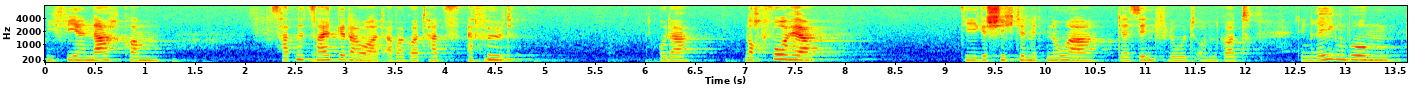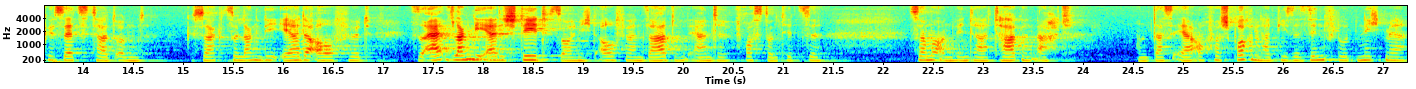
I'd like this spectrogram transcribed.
die vielen Nachkommen. Es hat eine Zeit gedauert, aber Gott hat es erfüllt. Oder noch vorher die Geschichte mit Noah, der Sintflut und Gott den Regenbogen gesetzt hat und gesagt, solange die Erde aufhört, solange die Erde steht, soll nicht aufhören Saat und Ernte, Frost und Hitze, Sommer und Winter, Tag und Nacht. Und dass er auch versprochen hat, diese Sinnflut nicht mehr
